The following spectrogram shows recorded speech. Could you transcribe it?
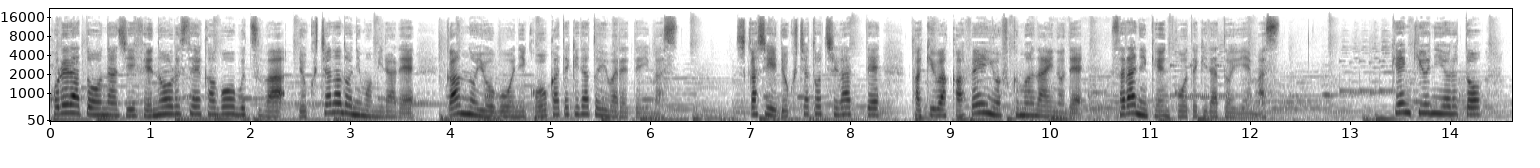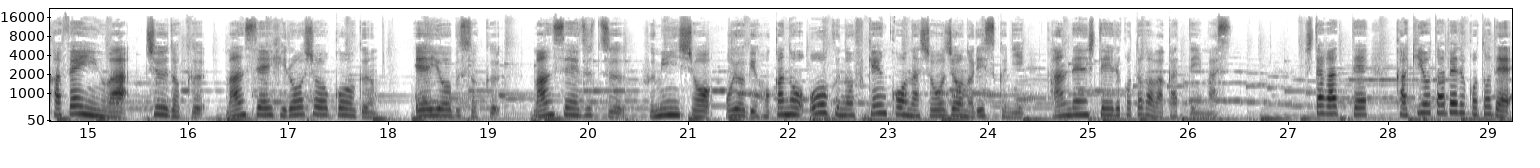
これらと同じフェノール性化合物は緑茶などにも見られがんの予防に効果的だと言われています。しかし緑茶と違って柿はカフェインを含まないのでさらに健康的だと言えます。研究によるとカフェインは中毒慢性疲労症候群栄養不足慢性頭痛不眠症および他の多くの不健康な症状のリスクに関連していることが分かっていますしたがって柿を食べることで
